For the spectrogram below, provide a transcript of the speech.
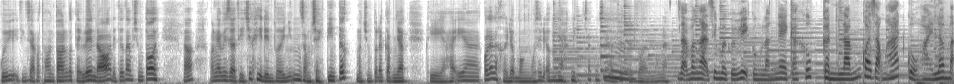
quý vị thính giả có hoàn toàn có thể lên đó để tương tác với chúng tôi đó còn ngay bây giờ thì trước khi đến với những dòng chảy tin tức mà chúng tôi đã cập nhật thì hãy à, có lẽ là khởi động bằng một giai điệu âm nhạc đi chắc cũng sẽ là rất Ừ. tuyệt vời đúng không nào Dạ vâng ạ, xin mời quý vị cùng lắng nghe ca khúc Cần lắm qua giọng hát của Hoài Lâm ạ.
